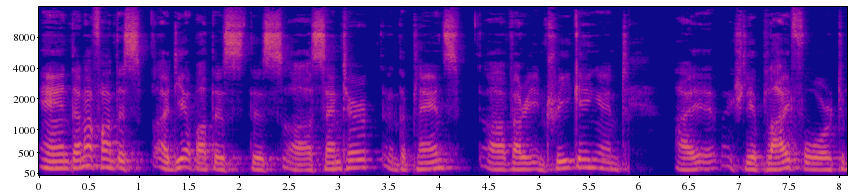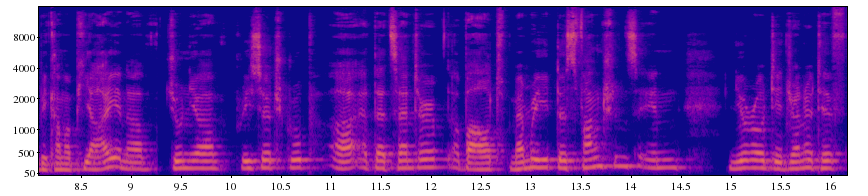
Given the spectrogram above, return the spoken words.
And then I found this idea about this, this uh, center and the plans uh, very intriguing. And I actually applied for to become a PI in a junior research group uh, at that center about memory dysfunctions in neurodegenerative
